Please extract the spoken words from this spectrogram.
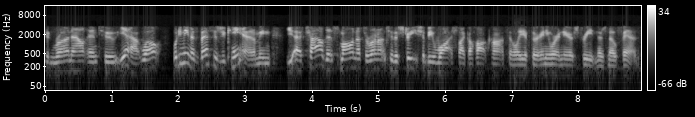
can run out into, yeah, well, what do you mean as best as you can? I mean, you, a child that's small enough to run out into the street should be watched like a hawk constantly if they're anywhere near a street and there's no fence.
